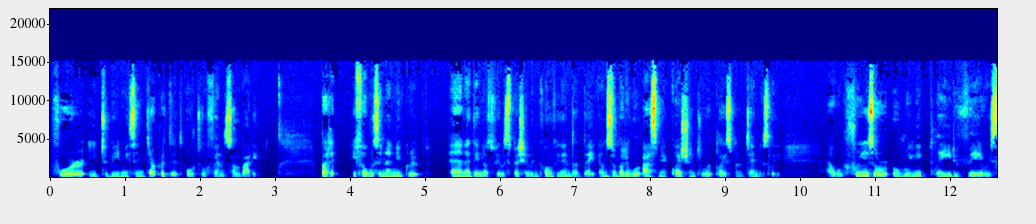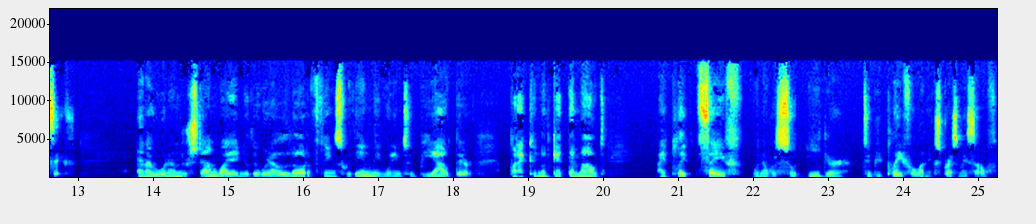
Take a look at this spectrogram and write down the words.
for it to be misinterpreted or to offend somebody. But if I was in a new group and I did not feel especially confident that day and somebody will ask me a question to reply spontaneously, I will freeze or, or really play it very safe and I would understand why I knew there were a lot of things within me waiting to be out there, but I could not get them out. I played safe when I was so eager to be playful and express myself.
